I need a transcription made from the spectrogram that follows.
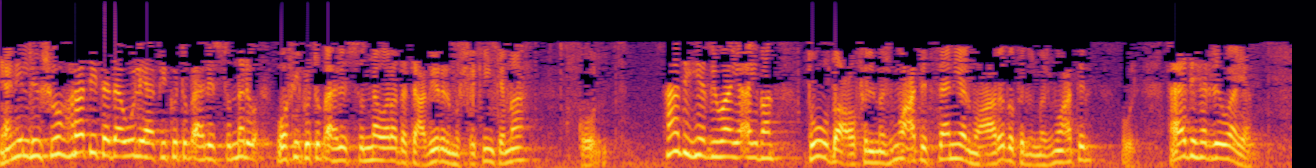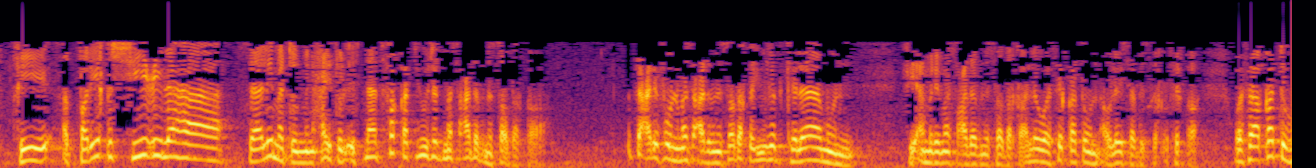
يعني لشهرة تداولها في كتب أهل السنة وفي كتب أهل السنة ورد تعبير المشركين كما قلت. هذه الرواية أيضا توضع في المجموعة الثانية المعارضة للمجموعة الأولى. هذه الرواية في الطريق الشيعي لها سالمة من حيث الإسناد فقط يوجد مسعد بن صدقة. تعرفون مسعد بن صدقة يوجد كلام في أمر مسعد بن صدقة هل هو ثقة أو ليس بثقة. وثاقته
